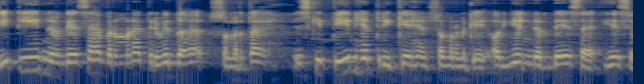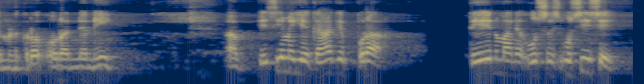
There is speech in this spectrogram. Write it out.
इति निर्देश है, ब्रह्मण त्रिविध है, समर्थ है। इसकी तीन ही तरीके हैं स्मरण के, और ये निर्देश है, ये सिमरण करो और अन्य नहीं। अब इसी में ये कहा कि पूरा, तेन माने उस, उसी से,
